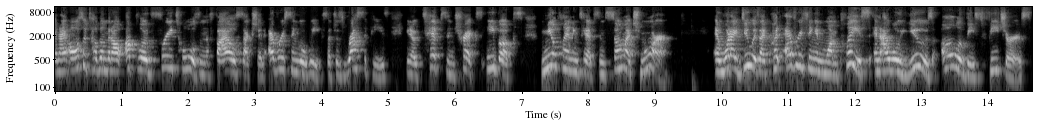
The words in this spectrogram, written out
and I also tell them that I'll upload free tools in the files section every single week, such as recipes, you know, tips and tricks, ebooks, meal planning tips, and so much more. And what I do is I put everything in one place and I will use all of these features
